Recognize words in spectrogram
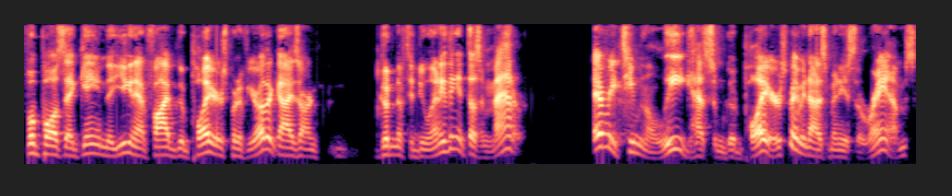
football is that game that you can have five good players, but if your other guys aren't good enough to do anything, it doesn't matter every team in the league has some good players, maybe not as many as the Rams,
